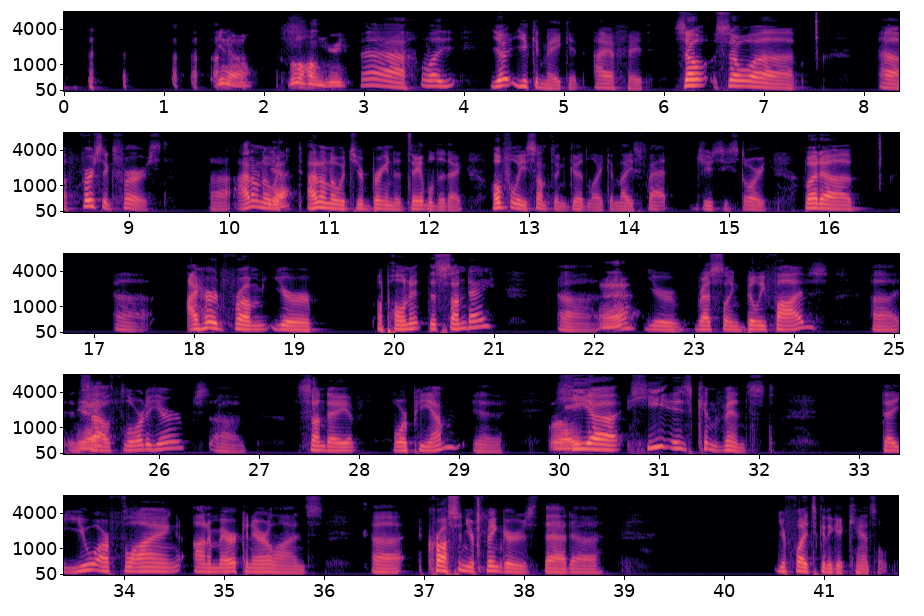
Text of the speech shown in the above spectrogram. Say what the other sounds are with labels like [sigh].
You know, a little hungry. Ah, well, you you can make it. I have faith. So so uh, uh, first things first. Uh, I don't know Yeah. what I don't know what you're bringing to the table today. Hopefully something good, like a nice fat juicy story. But uh, uh, I heard from your opponent this Sunday. Uh, Huh? you're wrestling Billy Fives uh, in Yeah. South Florida here uh, Sunday at 4 p.m. Right. he uh, he is convinced that you are flying on American Airlines, uh, crossing your fingers that uh, your flight's going to get canceled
